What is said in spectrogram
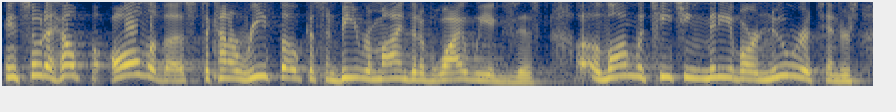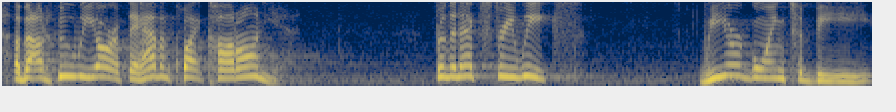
And so, to help all of us to kind of refocus and be reminded of why we exist, along with teaching many of our newer attenders about who we are if they haven't quite caught on yet, for the next three weeks, we are going to be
